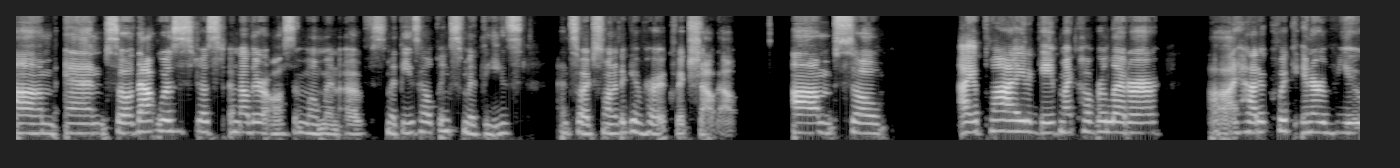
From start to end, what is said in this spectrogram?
Um, and so that was just another awesome moment of Smithies helping Smithies. And so I just wanted to give her a quick shout out. Um, so I applied, I gave my cover letter. Uh, I had a quick interview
